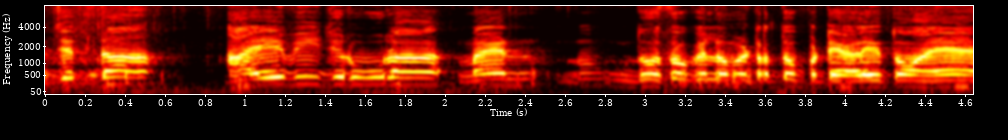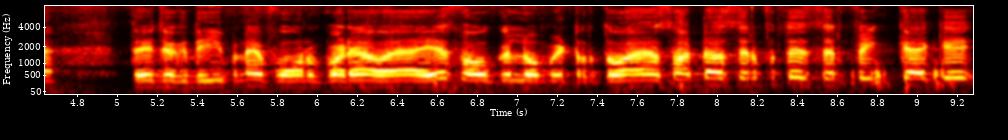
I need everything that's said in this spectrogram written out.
ਜਿੱਦਾਂ ਆਏ ਵੀ ਜ਼ਰੂਰ ਆ, ਮੈਂ 200 ਕਿਲੋਮੀਟਰ ਤੋਂ ਪਟਿਆਲੇ ਤੋਂ ਆਇਆ, ਤੇ ਜਗਦੀਪ ਨੇ ਫੋਨ ਫੜਿਆ ਹੋਇਆ, ਇਹ 100 ਕਿਲੋਮੀਟਰ ਤੋਂ ਆਇਆ। ਸਾਡਾ ਸਿਰਫ ਤੇ ਸਿਰਫ ਇੱਕ ਹੈ ਕਿ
